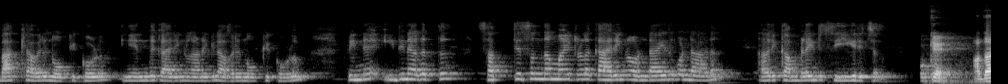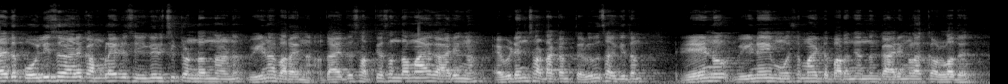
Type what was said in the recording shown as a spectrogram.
ബാക്കി അവർ നോക്കിക്കോളും. ഇനി എന്ത് കാര്യങ്ങളാണെങ്കിലും അവർ നോക്കിക്കോളും. പിന്നെ ഇതിനകത്ത് സത്യസന്ധമായിട്ടുള്ള കാര്യങ്ങൾ ഉണ്ടായത് കൊണ്ടാണ് അവർ കംപ്ലൈന്റ് സ്വീകരിച്ചത്. ഓക്കെ. അതായത് പോലീസുകാർ കംപ്ലൈന്റ് സ്വീകരിച്ചിട്ടുണ്ടെന്നാണ് വീണ പറയുന്നത്. അതായത് സത്യസന്ധമായ കാര്യങ്ങൾ എവിഡൻസ് അടക്കം തെളിവ് സഹിതം രേണു വീണയെ മോശമായിട്ട് പറഞ്ഞെന്നും കാര്യങ്ങളൊക്കെ ഉള്ളത്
